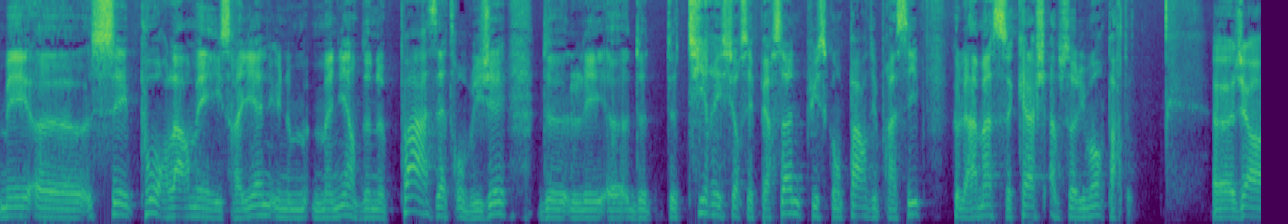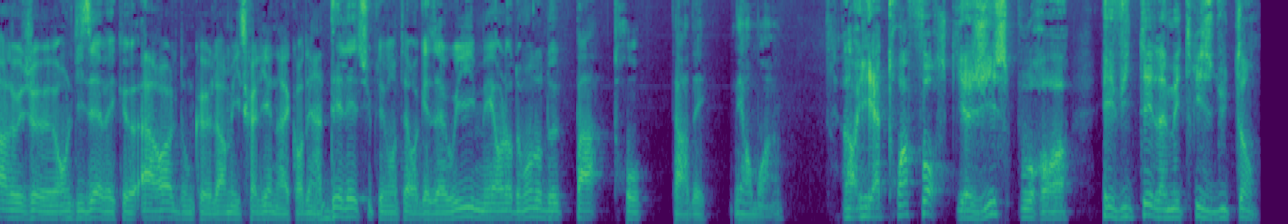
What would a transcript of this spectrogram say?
mais euh, c'est pour l'armée israélienne une manière de ne pas être obligé de, les, euh, de, de tirer sur ces personnes, puisqu'on part du principe que le Hamas se cache absolument partout. Euh, Gérard, on le disait avec euh, Harold, donc euh, l'armée israélienne a accordé un délai supplémentaire aux Gazaouis, mais on leur demande de ne pas trop tarder, néanmoins. Alors il y a trois forces qui agissent pour éviter la maîtrise du temps.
